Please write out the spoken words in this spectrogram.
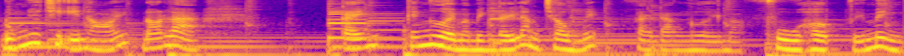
đúng như chị nói đó là cái cái người mà mình lấy làm chồng ấy phải là người mà phù hợp với mình.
